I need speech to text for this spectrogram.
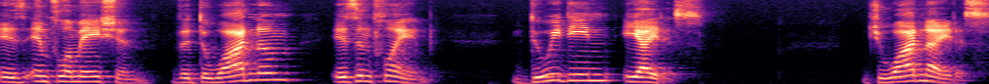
is inflammation. The duodenum is inflamed. Duodeneitis, duodenitis,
